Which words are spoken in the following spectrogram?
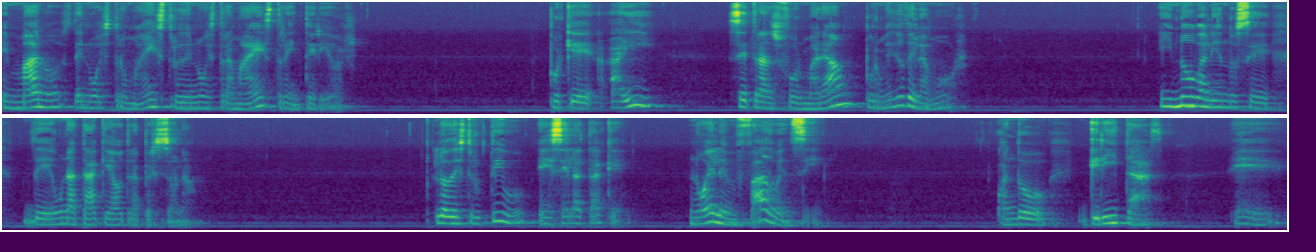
en manos de nuestro maestro, de nuestra maestra interior. Porque ahí se transformarán por medio del amor y no valiéndose de un ataque a otra persona. Lo destructivo es el ataque, no el enfado en sí cuando gritas, eh,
